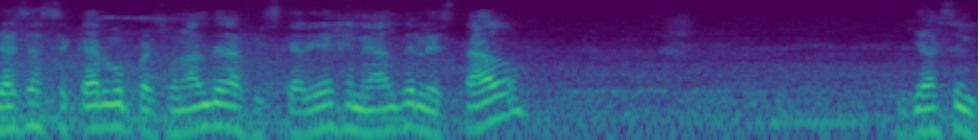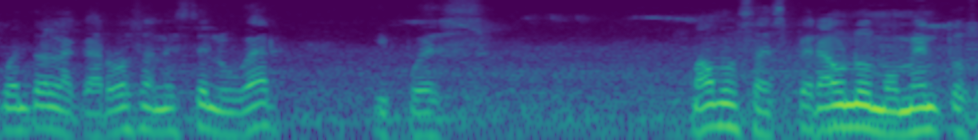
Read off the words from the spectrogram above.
Ya se hace cargo personal de la Fiscalía General del Estado ya se encuentra la carroza en este lugar y pues vamos a esperar unos momentos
